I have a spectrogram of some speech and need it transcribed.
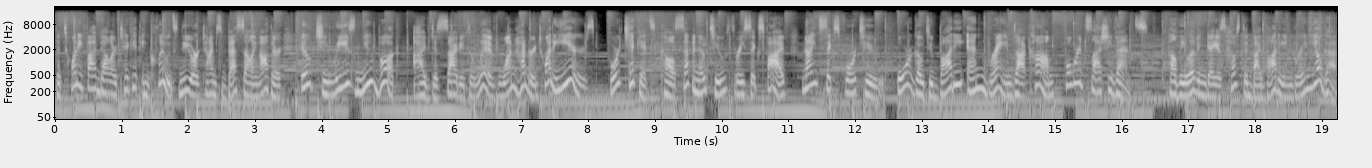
The $25 ticket includes New York Times bestselling author Ilchi Lee's new book, I've Decided to Live 120 Years. For tickets, call 702 365 9642 or go to bodyandbrain.com forward slash events. Healthy Living Day is hosted by Body and Brain Yoga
